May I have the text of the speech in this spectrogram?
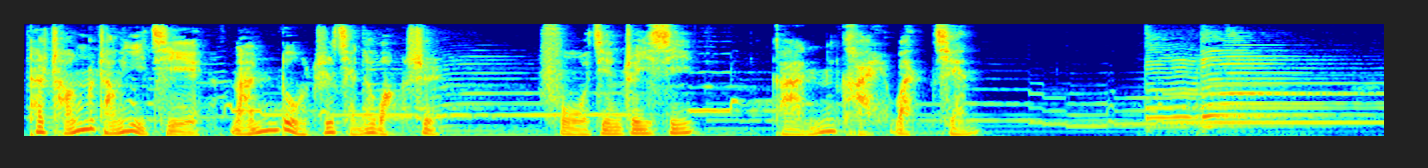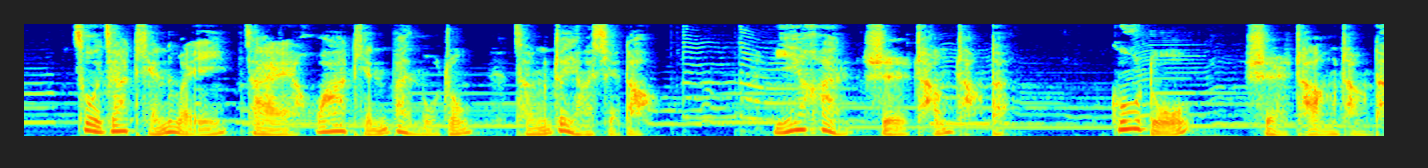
她常常忆起南渡之前的往事，抚今追昔，感慨万千。作家田维在《花田半亩》中曾这样写道：“遗憾是长长的，孤独是长长的。”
